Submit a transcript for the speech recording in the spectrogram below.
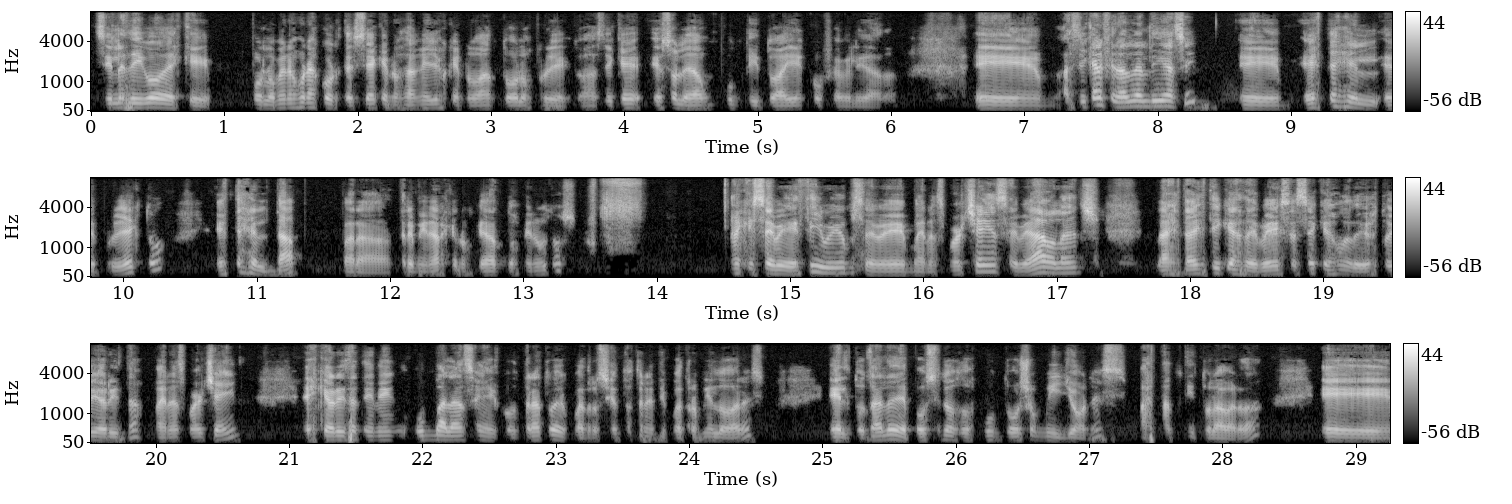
sí les digo de que por lo menos una cortesía que nos dan ellos que no dan todos los proyectos. Así que eso le da un puntito ahí en confiabilidad. Eh, así que al final del día sí, eh, este es el proyecto, este es el DAP para terminar, que nos quedan dos minutos. Aquí se ve Ethereum, se ve Binance Smart Chain, se ve Avalanche. Las estadísticas de BSC, que es donde yo estoy ahorita, Binance Smart Chain, es que ahorita tienen un balance en el contrato de 434 mil dólares. El total de depósitos 2.8 millones, bastantito la verdad. Eh,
